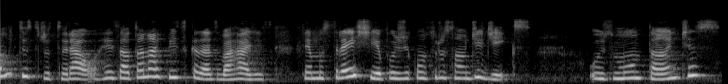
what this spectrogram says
âmbito estrutural, ressaltando a física das barragens, temos três tipos de construção de diques: os montantes,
